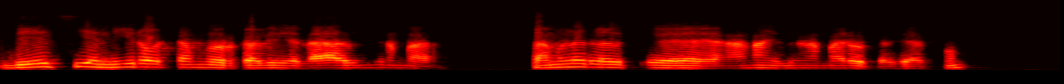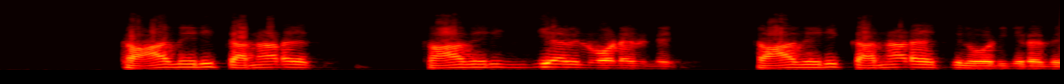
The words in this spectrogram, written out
தேசிய நீரோட்டம்னு ஒரு கவிதையில அது வந்து நம்ம தமிழர்களுக்கு ஆனா எழுதின மாதிரி ஒரு கவிதையா இருக்கும். காவேரி கர்நாடக காவேரி இந்தியாவில் ஓடவில்லை. காவேரி கர்நாடகத்தில் ஓடுகிறது.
